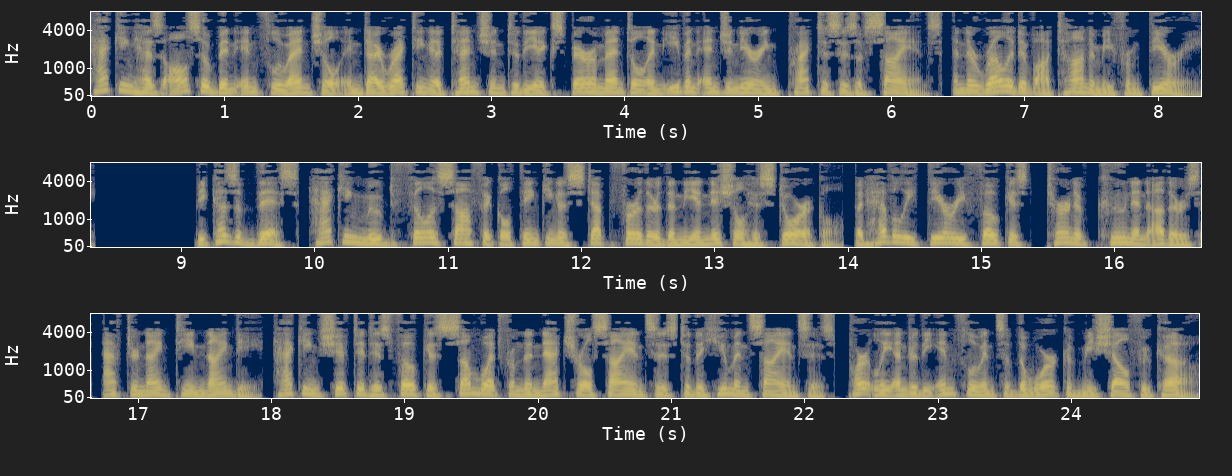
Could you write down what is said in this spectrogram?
Hacking has also been influential in directing attention to the experimental and even engineering practices of science, and their relative autonomy from theory. Because of this, Hacking moved philosophical thinking a step further than the initial historical, but heavily theory-focused, turn of Kuhn and others. After 1990, Hacking shifted his focus somewhat from the natural sciences to the human sciences, partly under the influence of the work of Michel Foucault.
